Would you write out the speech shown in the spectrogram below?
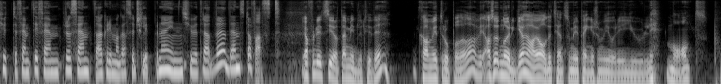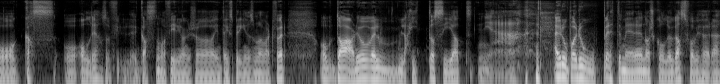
kutte 55% av klimagassutslippene innen 2030, den står fast. Ja, for de sier at det er midlertidig? Kan vi tro på det, da? Vi, altså, Norge har jo aldri tjent så mye penger som vi gjorde i juli måned på gass og olje. Altså, gassen var fire ganger så inntektsbringende som det har vært før. Og da er det jo vel leit å si at nja Europa roper etter mer norsk olje og gass, får vi høre.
